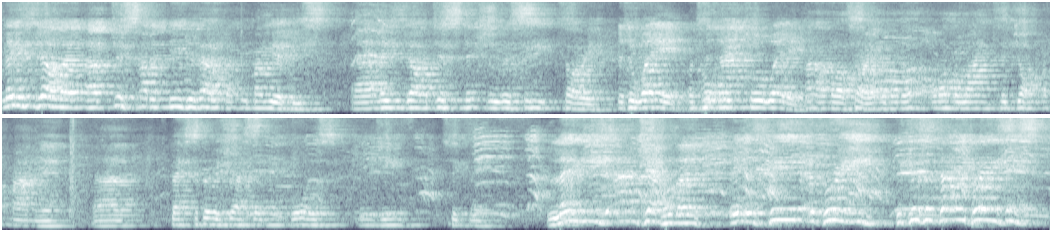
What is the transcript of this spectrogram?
Ladies and gentlemen, I've just had a new development in my earpiece. Uh, ladies and gentlemen, just literally received, sorry. There's a wedding. It's told an actual wedding. No, sorry, I'm on, the, I'm on the line to John McMahon here. Uh, best of British Wrestling headquarters in to me. Ladies and gentlemen, it has been agreed because of Danny Blaze's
